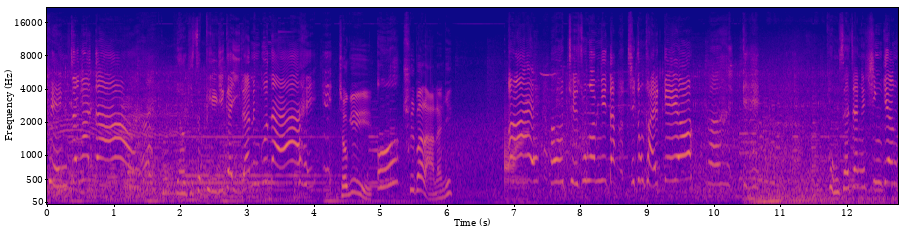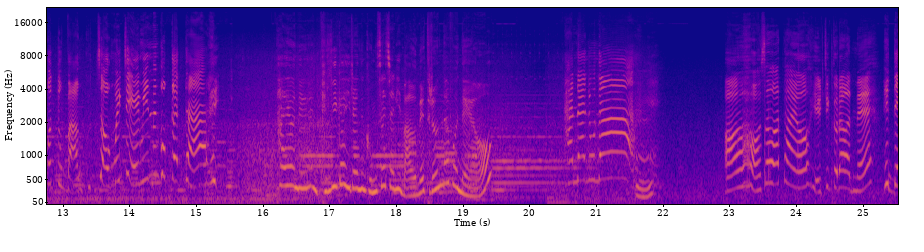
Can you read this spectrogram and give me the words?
굉장하다. 여기서 빌리가 일하는구나. 저기 어? 출발 안 하니? 아, 아, 죄송합니다. 지금 갈게요. 아, 공사장은 신기한 것도 많고 정말 재밌는 것 같아. 타요는 빌리가 일하는 공사장이 마음에 들었나 보네요. 하나 누나. 아, 어서 와 타요. 일찍 돌아왔네. 네,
